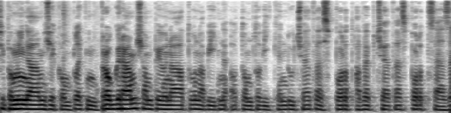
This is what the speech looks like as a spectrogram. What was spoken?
Připomínám, že kompletní program šampionátu nabídne o tomto víkendu ČT Sport a web Sport.cz.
